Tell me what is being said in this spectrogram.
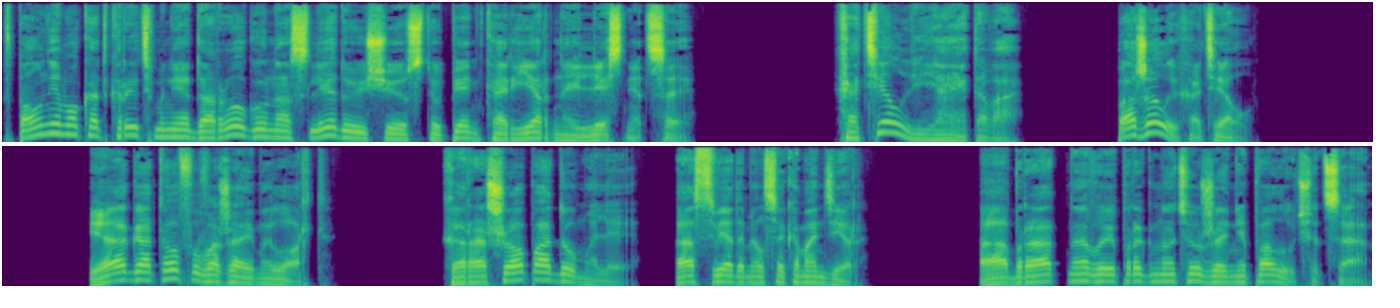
вполне мог открыть мне дорогу на следующую ступень карьерной лестницы. Хотел ли я этого? Пожалуй, хотел. «Я готов, уважаемый лорд». «Хорошо подумали», — осведомился командир. «Обратно выпрыгнуть уже не получится».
